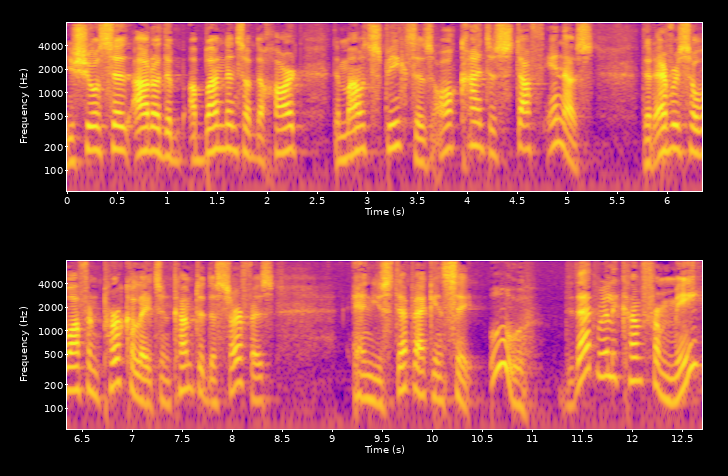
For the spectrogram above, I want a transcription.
Yeshua says, out of the abundance of the heart, the mouth speaks. There's all kinds of stuff in us that ever so often percolates and come to the surface, and you step back and say, Ooh, did that really come from me?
